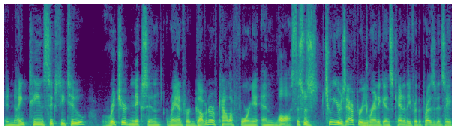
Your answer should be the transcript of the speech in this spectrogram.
In 1962, Richard Nixon ran for governor of California and lost. This was two years after he ran against Kennedy for the presidency.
